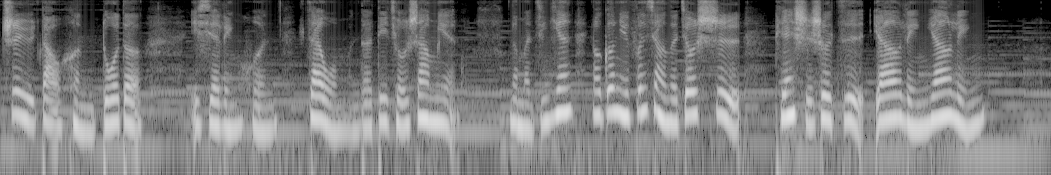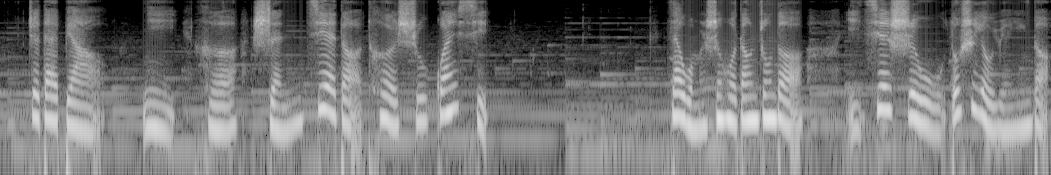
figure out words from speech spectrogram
治愈到很多的一些灵魂在我们的地球上面。那么今天要跟你分享的就是天使数字幺零幺零，这代表你和神界的特殊关系。在我们生活当中的一切事物都是有原因的，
